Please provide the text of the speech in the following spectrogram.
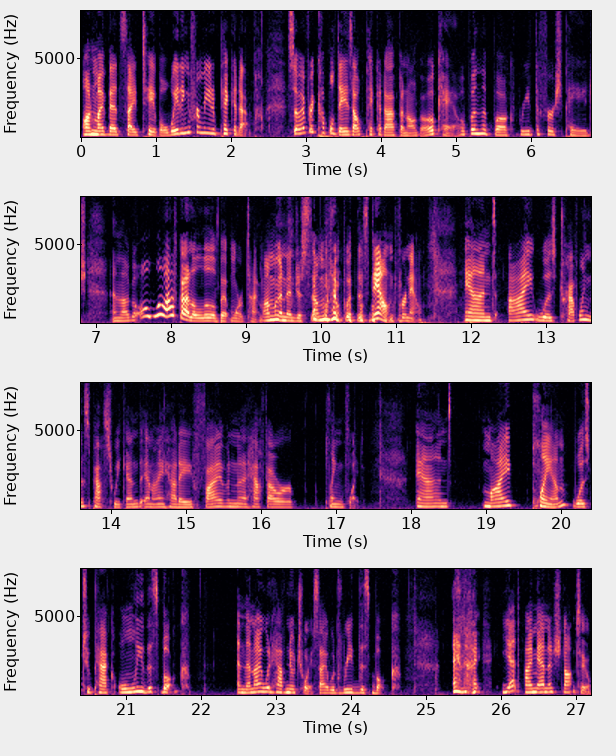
on my bedside table waiting for me to pick it up. So every couple days I'll pick it up and I'll go, okay, open the book, read the first page, and I'll go, oh, well, I've got a little bit more time. I'm going to just, I'm going to put this down for now. And I was traveling this past weekend and I had a five and a half hour plane flight. And my plan was to pack only this book, and then I would have no choice. I would read this book. and I yet I managed not to.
